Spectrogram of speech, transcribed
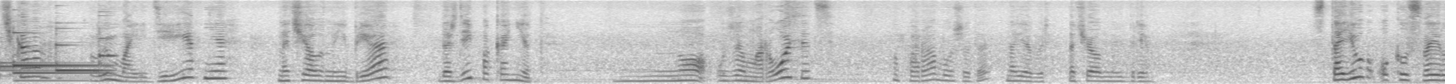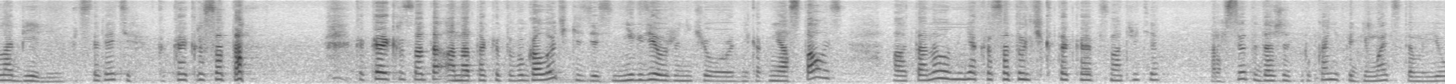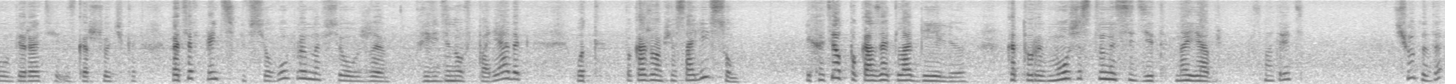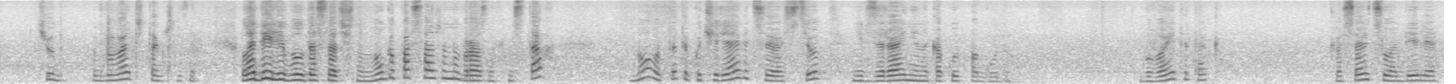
девочка, вы в моей деревне. Начало ноября, дождей пока нет. Но уже морозец. Ну, пора бы уже, да? Ноябрь, начало ноября. Стою около своей лобелии. Представляете, какая красота. Какая красота. Она так это в уголочке здесь. Нигде уже ничего никак не осталось. А вот она у меня красотульчика такая, посмотрите растет, и даже рука не поднимается там ее убирать из горшочка. Хотя, в принципе, все убрано, все уже приведено в порядок. Вот покажу вам сейчас Алису. И хотел показать лобелию, которая мужественно сидит. Ноябрь. Смотрите. Чудо, да? Чудо. Вот бывает же так в жизни. Лобелии было достаточно много посажено в разных местах. Но вот эта кучерявица растет, невзирая ни на какую погоду. Бывает и так красавица лобелия.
